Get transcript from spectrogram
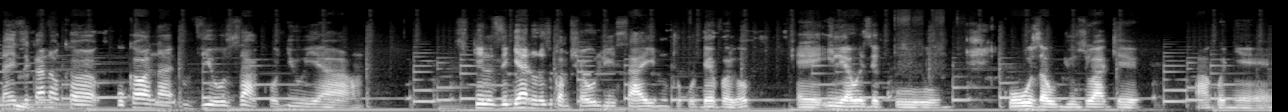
inawezekana uka, ukawa na vyu zako juu ya skills gani unaweza ukamshauri sahii mtu kudevelop eh, ili aweze ku, kuuza ujuzi wake uh, kwenye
